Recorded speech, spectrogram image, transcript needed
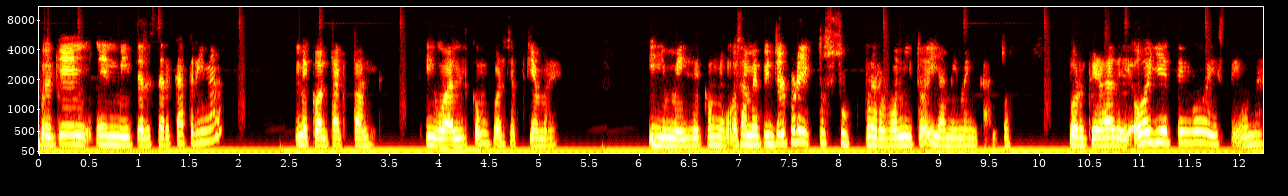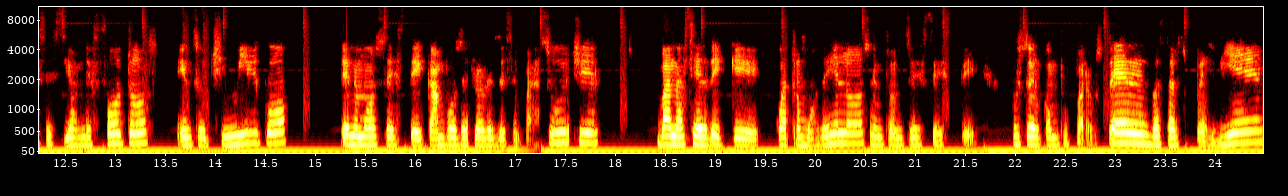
fue que en mi tercer Catrina me contactan igual como por septiembre. Y me hice como, o sea, me pintó el proyecto súper bonito y a mí me encantó. Porque era de, oye, tengo este, una sesión de fotos en Xochimilco, tenemos este, campos de flores de cempasúchil, van a ser de que cuatro modelos, entonces, este, pues el compu para ustedes, va a estar súper bien.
